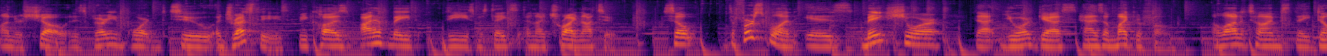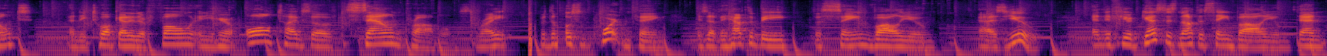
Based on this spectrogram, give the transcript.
on their show. And it's very important to address these because I have made these mistakes and I try not to. So the first one is make sure that your guest has a microphone. A lot of times they don't and they talk out of their phone and you hear all types of sound problems, right? But the most important thing is that they have to be the same volume as you. And if your guest is not the same volume, then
